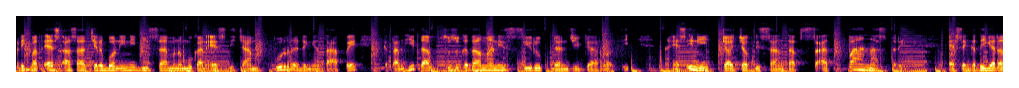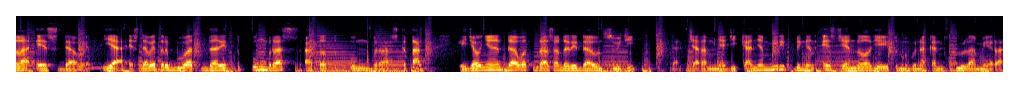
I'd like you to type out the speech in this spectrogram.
penikmat es asal Cirebon ini bisa menemukan es dicampur dengan tape, ketan hitam, susu kental manis, sirup, dan juga roti. Nah, es ini cocok disantap saat panas terik. Es yang ketiga adalah es dawet. Ya, es dawet terbuat dari tepung beras atau tepung beras ketan. Hijaunya dawet berasal dari daun suji. Cara menyajikannya mirip dengan es cendol yaitu menggunakan gula merah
